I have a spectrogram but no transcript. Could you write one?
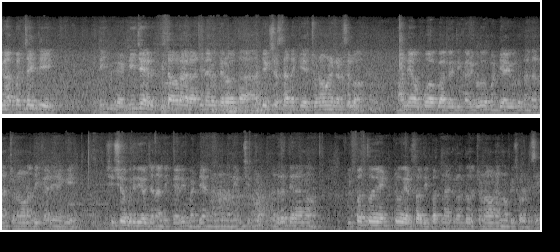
ಗ್ರಾಮ ಪಂಚಾಯಿತಿ ಟಿಜೆ ಅರ್ಪಿತಾ ಅವರ ರಾಜೀನಾಮೆ ಅಧ್ಯಕ್ಷ ಸ್ಥಾನಕ್ಕೆ ಚುನಾವಣೆ ನಡೆಸಲು ಮಾನ್ಯ ಉಪವಿಭಾಗಾಧಿಕಾರಿಗಳು ಮಂಡ್ಯ ಇವರು ನನ್ನನ್ನು ಚುನಾವಣಾಧಿಕಾರಿಯಾಗಿ, ಶಿಶು ಅಭಿವೃದ್ಧಿ ಯೋಜನಾಧಿಕಾರಿ ಮಂಡ್ಯ ನನ್ನನ್ನು ನೇಮಿಸಿದರು. ಅದರಂತೆ ನಾನು ಇಪ್ಪತ್ತು ಎಂಟು ಎರಡು ಸಾವಿರದ ಇಪ್ಪತ್ನಾಲ್ಕರಂದು ಚುನಾವಣೆ ನೋಟಿಸ್ ಹೊರಡಿಸಿ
